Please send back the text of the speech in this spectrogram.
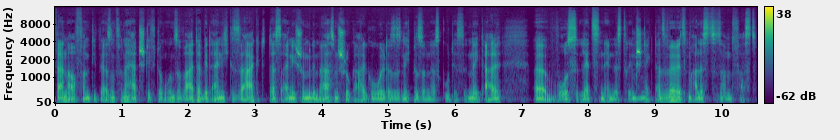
werden auch von diversen, von der Herzstiftung und so weiter, wird eigentlich gesagt, dass eigentlich schon mit dem ersten Schluck Alkohol, dass es nicht besonders gut ist. Und egal, äh, wo es letzten Endes drin Mhm. steckt. Also wenn man jetzt mal alles zusammenfasst.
